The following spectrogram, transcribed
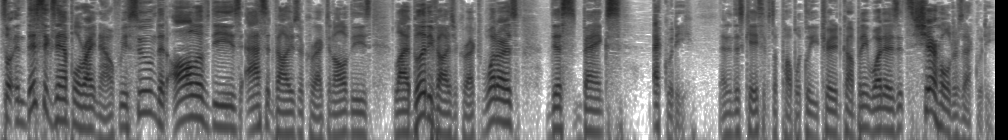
So in this example right now, if we assume that all of these asset values are correct and all of these liability values are correct, what is this bank's equity? And in this case, if it's a publicly traded company, what is its shareholders' equity?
